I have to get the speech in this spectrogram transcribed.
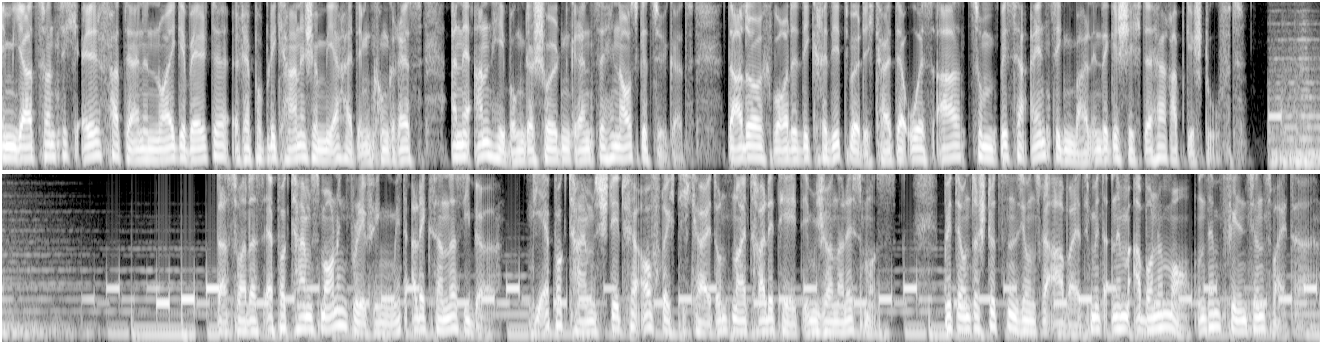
Im Jahr 2011 hatte eine neu gewählte republikanische Mehrheit im Kongress eine Anhebung der Schuldengrenze hinausgezögert. Dadurch wurde die Kreditwürdigkeit der USA zum bisher einzigen Mal in der Geschichte herabgestuft. Das war das Epoch Times Morning Briefing mit Alexander Sieber. Die Epoch Times steht für Aufrichtigkeit und Neutralität im Journalismus. Bitte unterstützen Sie unsere Arbeit mit einem Abonnement und empfehlen Sie uns weiter.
